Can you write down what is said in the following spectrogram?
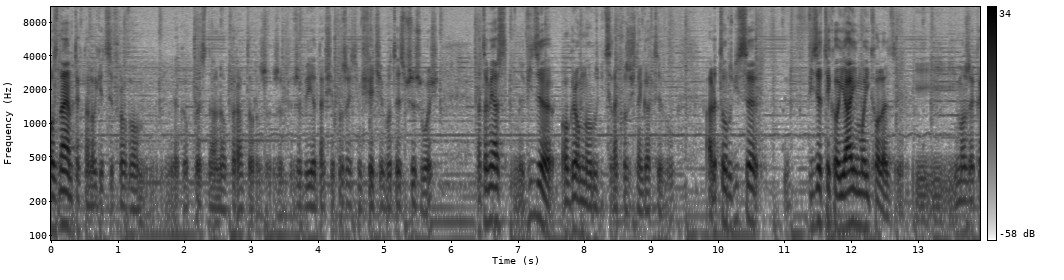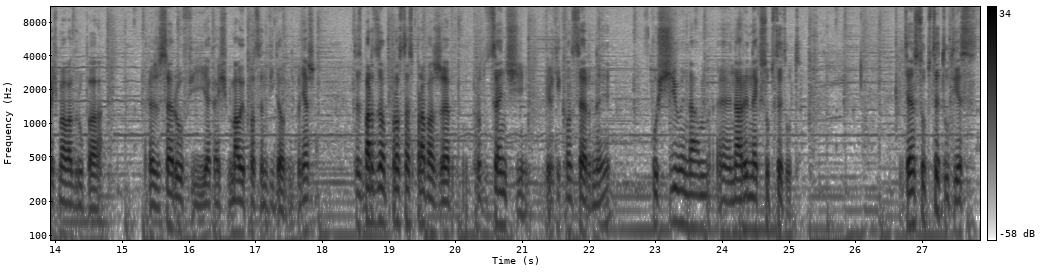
poznałem technologię cyfrową jako profesjonalny operator, żeby, żeby jednak się poruszać w tym świecie, bo to jest przyszłość. Natomiast widzę ogromną różnicę na korzyść negatywu, ale tą różnicę widzę tylko ja i moi koledzy i, i może jakaś mała grupa reżyserów i jakaś mały procent widowni, ponieważ to jest bardzo prosta sprawa, że producenci, wielkie koncerny wpuściły nam e, na rynek substytut. I ten substytut jest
